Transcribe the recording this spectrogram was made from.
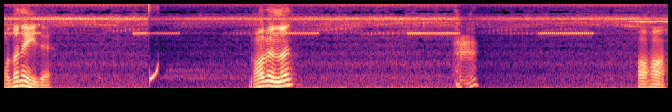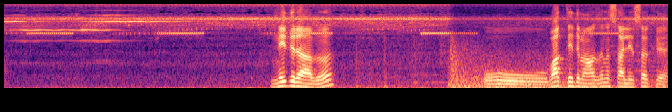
O da neydi? Ne yapıyorsun lan? Aha. Nedir abi o? Oo, bak dedim ağzının salyası akıyor.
